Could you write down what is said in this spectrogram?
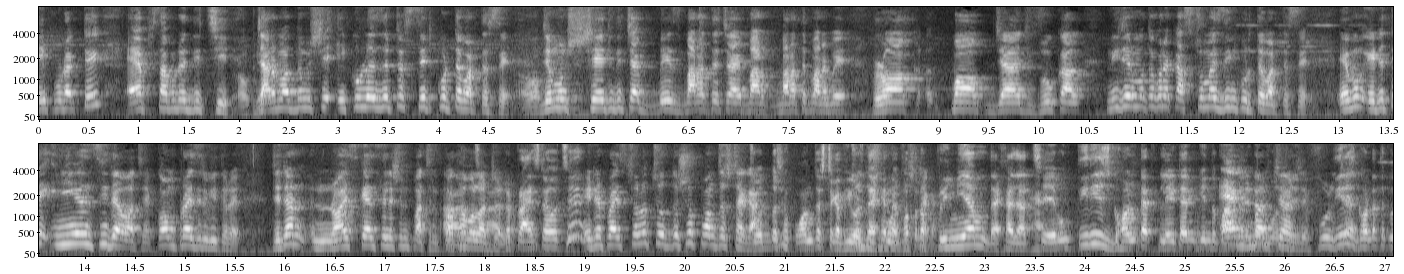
এই প্রোডাক্টে অ্যাপ সাপোর্টেড দিচ্ছি। যার মাধ্যমে সে ইকুয়ালাইজারটা সেট করতে পারতেছে। যেমন সে যদি চায় বেস বাড়াতে চায় বাড়াতে পারবে। রক পপ জাজ ভোকাল নিজের মতো করে কাস্টমাইজিং করতে পারতেছে। এবং এটাতে ইএনসি দেওয়া আছে কম প্রাইসের ভিতরে। যেটা নয়েজ ক্যান্সেলেশন পাচ্ছেন কথা বলার জন্য। এটা প্রাইসটা আচ্ছা, হচ্ছে? এটার প্রাইস হলো চোদ্দশো পঞ্চাশ টাকা। চোদ্দশো পঞ্চাশ টাকা ভিউয়ার্স দেখেন না কতটা প্রিমিয়াম দেখা যাচ্ছে। এবং তিরিশ ঘণ্টা প্লে টাইম কিন্তু পাবেন একবার এ, full 30 ঘণ্টা থেকে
